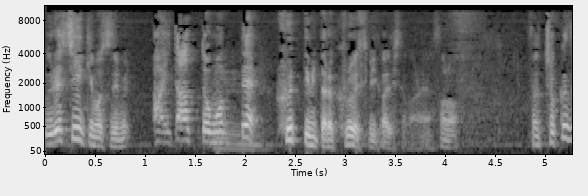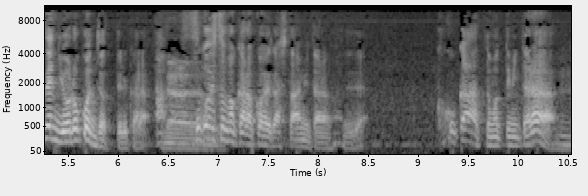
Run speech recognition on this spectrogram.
嬉しい気持ちであいたって思って、うん。ふってみたら黒いスピーカーでしたからね。そのその直前に喜んじゃってるからあすごいそばから声がしたみたいな感じで。ここかって思ってみたら、うん。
